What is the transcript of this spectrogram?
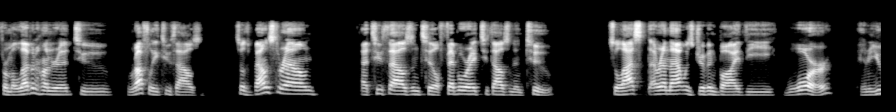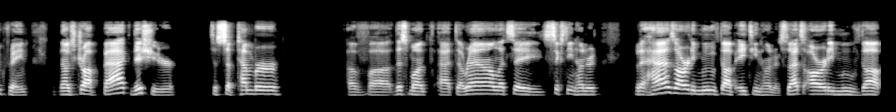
from 1100 to roughly 2000. So it's bounced around at 2000 till February 2002. So last around that was driven by the war in Ukraine. Now it's dropped back this year to September of uh, this month at around, let's say, 1600, but it has already moved up 1800. So that's already moved up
